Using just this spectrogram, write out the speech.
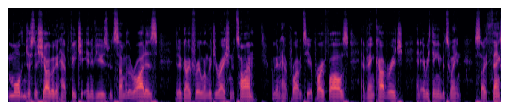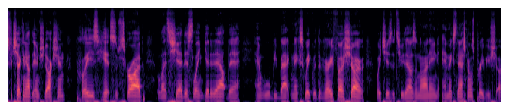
more than just a show. We're going to have feature interviews with some of the riders that'll go for a longer duration of time. We're going to have privateer profiles, event coverage, and everything in between. So thanks for checking out the introduction. Please hit subscribe. Let's share this link, get it out there, and we'll be back next week with the very first show, which is the 2019 MX Nationals preview show.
